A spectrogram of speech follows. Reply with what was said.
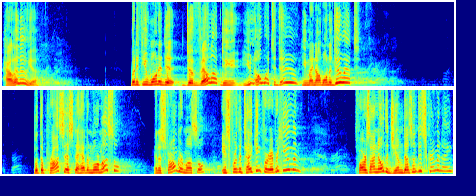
Hallelujah. But if you wanted to develop, do you, you know what to do? You may not want to do it. But the process to having more muscle and a stronger muscle is for the taking for every human. As far as I know, the gym doesn't discriminate.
